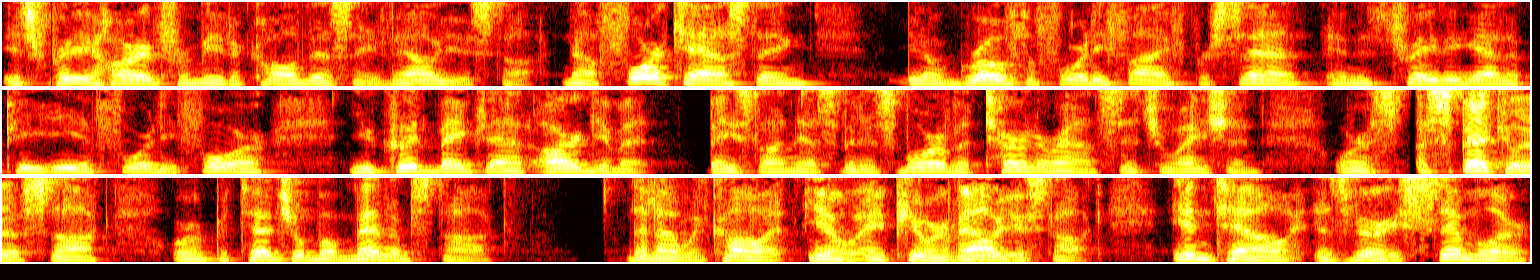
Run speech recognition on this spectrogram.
it's pretty hard for me to call this a value stock. Now, forecasting, you know, growth of 45% and it's trading at a PE of 44, you could make that argument based on this, but it's more of a turnaround situation or a, a speculative stock or a potential momentum stock than I would call it, you know, a pure value stock. Intel is very similar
